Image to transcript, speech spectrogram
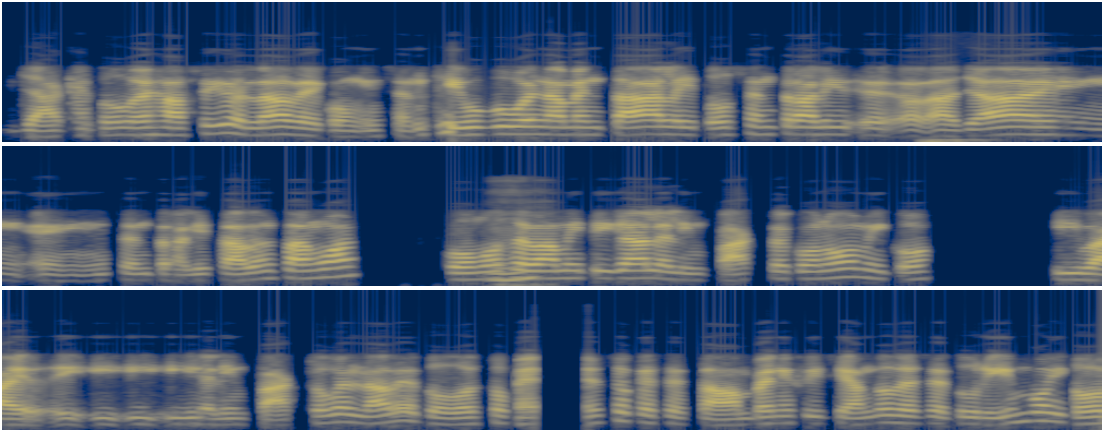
ya que todo es así, ¿verdad? De con incentivos gubernamentales y todo central, eh, allá en, centralizado en San Juan, cómo se va a mitigar el impacto económico y, va, y, y, y el impacto, ¿verdad? De todos estos que se estaban beneficiando de ese turismo y todo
